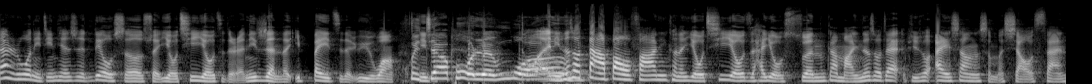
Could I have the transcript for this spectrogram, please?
但如果你今天是六十二岁有妻有子的人，你忍了一辈子的欲望，会家破人亡。对，你那时候大爆发，你可能有妻有子还有孙，干嘛？你那时候在比如说爱上什么小三，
